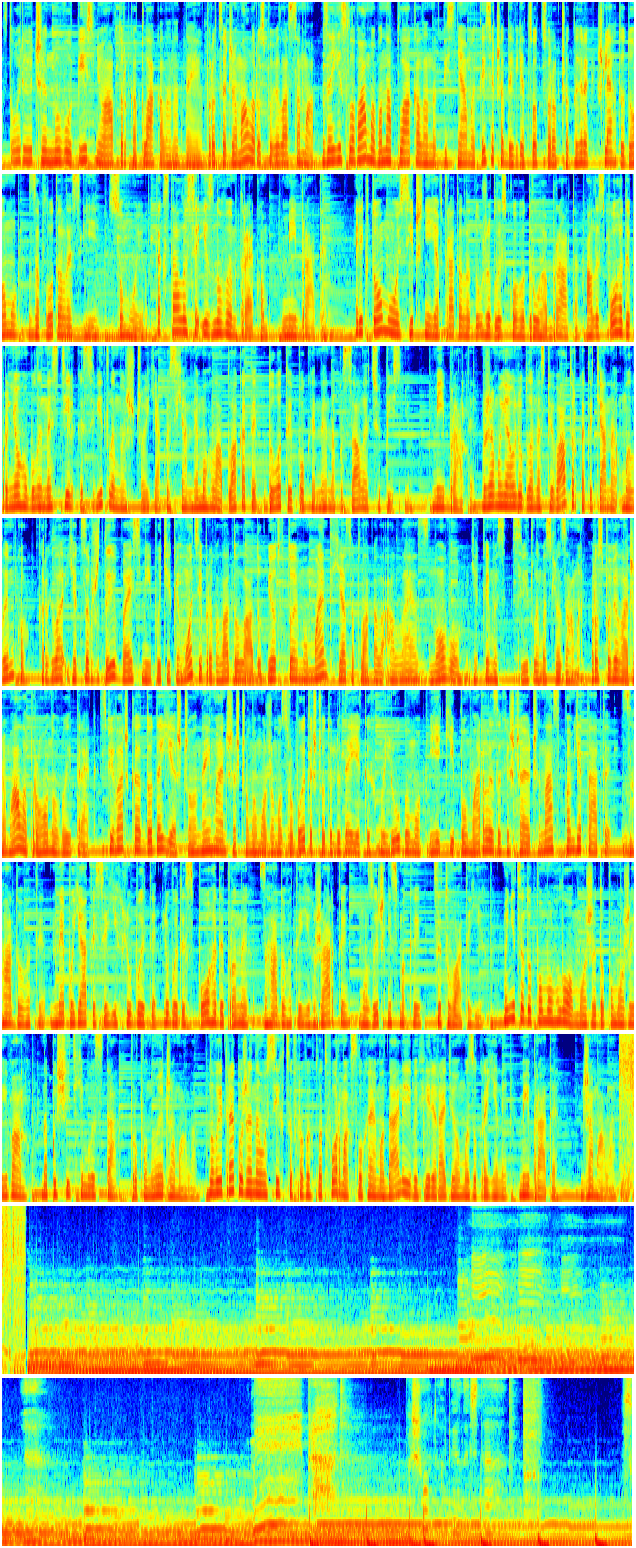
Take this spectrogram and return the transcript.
Створюючи нову пісню, авторка плакала над нею. Про це Джамала розповіла сама. За її словами, вона плакала над піснями 1944 Шлях додому заплуталась і сумую. Так сталося і з новим треком Мій брате. Рік тому у січні я втратила дуже близького друга, брата, але спогади про нього були настільки світлими, що якось я не могла плакати доти, поки не написала цю пісню. Мій брате, вже моя улюблена співавторка Тетяна Милимко крила, як завжди, весь мій потік емоцій привела до ладу. І от в той момент я заплакала, але знову якимись світлими сльозами. Розповіла Джамала про новий трек. Співачка додає, що найменше, що ми можемо зробити щодо людей, яких ми любимо, і які померли, захищаючи нас, пам'ятати, згадувати, не боятися їх любити, любити спогади про них, згадувати їх жарти, музичні смаки, цитувати їх. Мені це допомогло, може допоможе і вам. Напишіть їм листа, пропонує Джамала. Новий трек уже на усіх цифрових платформах. Слухаємо далі і в ефірі Радіо Ми з України. Мій брате Джамала.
